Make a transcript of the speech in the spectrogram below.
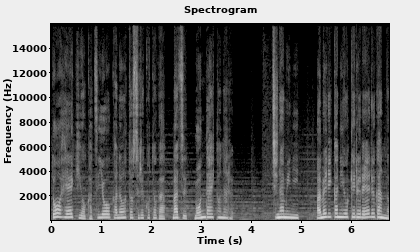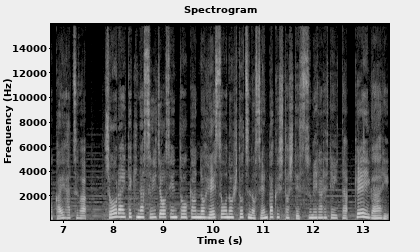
同兵器を活用可能とすることが、まず問題となる。ちなみに、アメリカにおけるレールガンの開発は、将来的な水上戦闘艦の並走の一つの選択肢として進められていた経緯があり、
